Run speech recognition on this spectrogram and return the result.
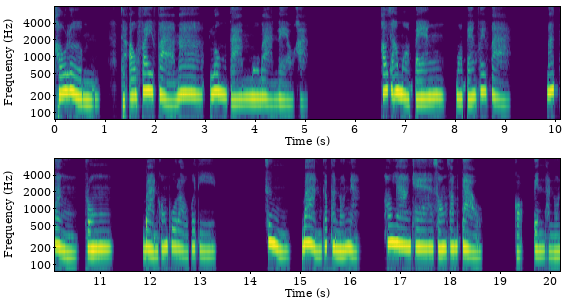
เขาเริ่มจะเอาไฟฟ้ามาลงตามหมู่บ้านแล้วค่ะ เขาจะเอาหมอแปลง หมอแปลงไฟฟ้า มาตั้งตรงบ้านของผู้เลาพอดี ซึ่งบ้านกับถนนเนี่ยเรายางแค่2-3ก้าวก็เป็นถนน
